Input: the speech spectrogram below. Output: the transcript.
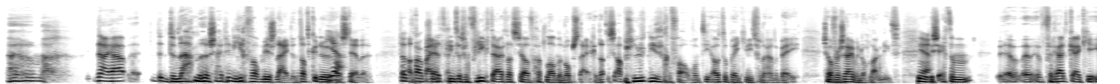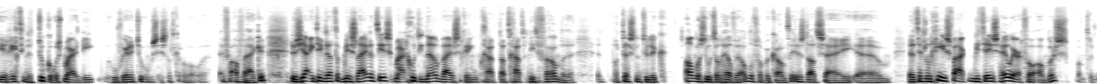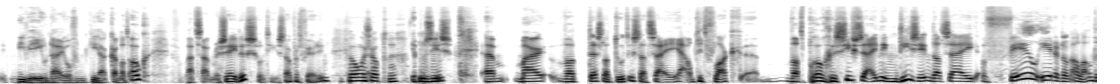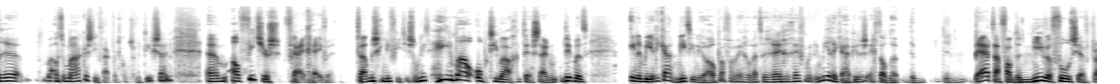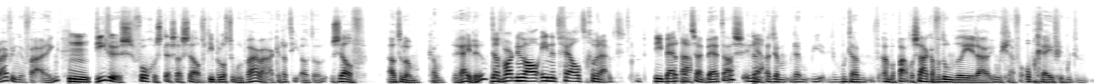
Ehm, nou ja, de, de namen zijn in ieder geval misleidend. Dat kunnen we Ja, wel stellen. Dat Autopilot klinkt als een vliegtuig dat zelf gaat landen en opstijgen. Dat is absoluut niet het geval, want die auto brengt je niet van A naar B. Zover zijn we nog lang niet. Ja. Het is echt een eh, eh, vooruitkijkje in richting de toekomst. Maar die, hoe ver de toekomst is, dat kan wel eh, even afwijken. Dus ja, ik denk dat het misleidend is. Maar goed, die naamwijziging, gaat, dat gaat het niet veranderen. Wat Tesla natuurlijk anders doet dan heel veel andere fabrikanten... is dat zij... ehm, de technologie is vaak niet eens heel erg veel anders. Want een nieuwe Hyundai of een Kia kan dat ook. Laat staan Mercedes, want die is er ook wat ver in. Daar komen we zo op terug. Ja, precies. Ehm, maar wat Tesla doet, is dat zij ja, op dit vlak wat progressief zijn. In die zin dat zij veel eerder dan alle andere automakers, die vaak wat conservatief zijn, ehm, al features vrijgeven. Terwijl misschien die features nog niet helemaal optimaal getest zijn. Op dit moment in Amerika, niet in Europa vanwege wet en regelgeving, maar in Amerika heb je dus echt al de, de, de beta van de nieuwe full self-driving ervaring. Die dus volgens Tesla zelf die belofte moet waarmaken dat die auto zelf autonoom kan rijden. Dat wordt nu al in het veld gebruikt. Die beta. dat zijn beta's. Inderdaad, je, je- je moet daar aan bepaalde zaken voldoen. Wil je, daar, je moet je daarvoor opgeven. Je moet een,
